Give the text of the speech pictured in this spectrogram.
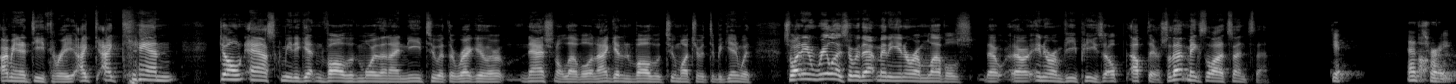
I mean, at D3, I I can. Don't ask me to get involved with more than I need to at the regular national level, and I get involved with too much of it to begin with. So I didn't realize there were that many interim levels that are interim VPs up, up there. So that makes a lot of sense then. Yeah, that's uh, right.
